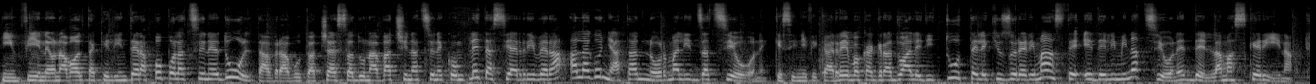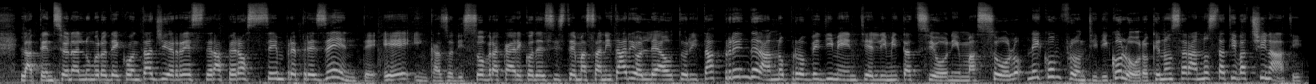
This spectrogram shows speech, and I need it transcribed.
Infine, una volta che l'intera popolazione adulta avrà avuto accesso ad una vaccinazione completa, si arriverà all'agognata normalizzazione, che significa revoca graduale di tutte le chiusure rimaste ed eliminazione della mascherina. La L'attenzione al numero dei contagi resterà però sempre presente e, in caso di sovraccarico del sistema sanitario, le autorità prenderanno provvedimenti e limitazioni, ma solo nei confronti di coloro che non saranno stati vaccinati.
